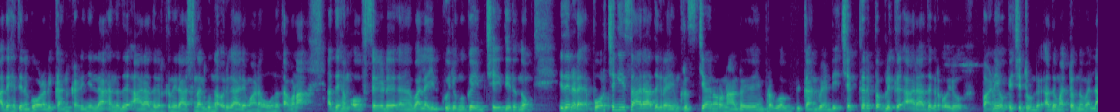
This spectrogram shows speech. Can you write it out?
അദ്ദേഹത്തിന് ഗോളടിക്കാൻ കഴിഞ്ഞില്ല എന്നത് ആരാധകർക്ക് നിരാശ നൽകുന്ന ഒരു കാര്യമാണ്. മൂന്ന് തവണ അദ്ദേഹം ഓഫ് സൈഡ് വലയിൽ കുരുങ്ങുകയും ചെയ്തിരുന്നു. ഇതിനിടെ പോർച്ചുഗീസ് ആരാധകരെയും ക്രിസ്ത്യാനോ റൊണാൾഡോയെയും പ്രകോപിപ്പിക്കാൻ വേണ്ടി ചെക്ക് റിപ്പബ്ലിക് ആരാധകർ ഒരു പണി ഒപ്പിച്ചിട്ടുണ്ട്. അത് മറ്റൊന്നുമല്ല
